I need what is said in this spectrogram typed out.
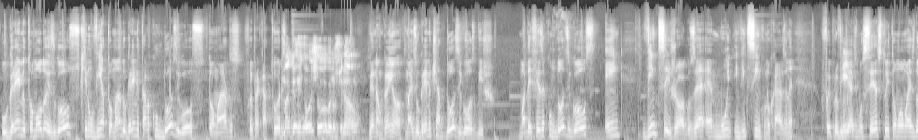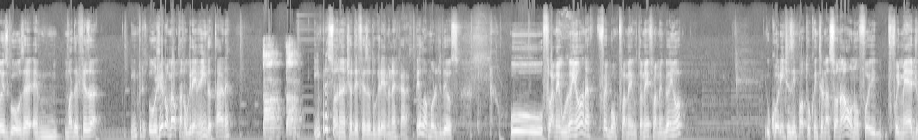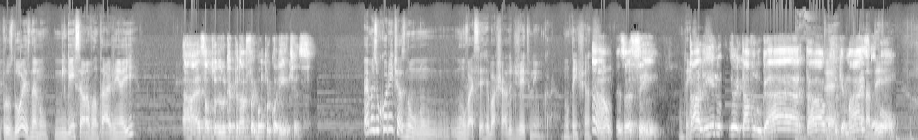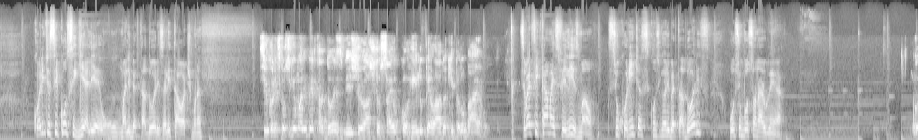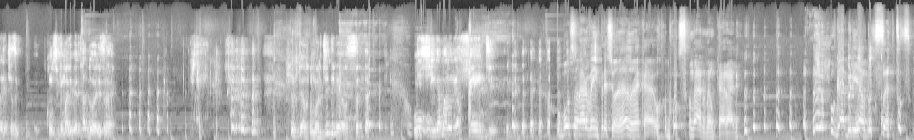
o Grêmio tomou dois gols que não vinha tomando. O Grêmio estava com 12 gols tomados, foi para 14. Mas ganhou o jogo no final. Não, ganhou. Mas o Grêmio tinha 12 gols, bicho. Uma defesa com 12 gols em 26 jogos. É, é muito. Em 25, no caso, né? Foi pro 26 hum. e tomou mais dois gols. É, é uma defesa. Impre... O Jeromel tá no Grêmio ainda, tá, né? Tá, tá. Impressionante a defesa do Grêmio, né, cara? Pelo amor de Deus. O Flamengo ganhou, né? Foi bom pro Flamengo também, o Flamengo ganhou. O Corinthians empatou com o Internacional, não foi, foi médio para os dois, né? Não, ninguém saiu na vantagem aí. Ah, essa altura do campeonato foi bom pro Corinthians. É, mas o Corinthians não, não, não vai ser rebaixado de jeito nenhum, cara. Não tem chance. Não, mas assim. Tá ali no, em oitavo lugar, tal, é, não sei o que mais. Tá é bom. Corinthians, se conseguir ali uma Libertadores ali, tá ótimo, né? Se o Corinthians conseguir uma Libertadores, bicho, eu acho que eu saio correndo pelado aqui pelo bairro. Você vai ficar mais feliz, mal, se o Corinthians conseguir uma Libertadores ou se o Bolsonaro ganhar? O Corinthians conseguir uma Libertadores, né? Pelo amor de Deus. O, me xinga, mas não me ofende. O Bolsonaro vem impressionando, né, cara? O Bolsonaro não, caralho. O Gabriel dos Santos.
